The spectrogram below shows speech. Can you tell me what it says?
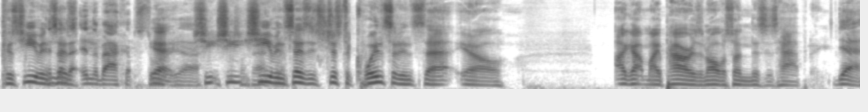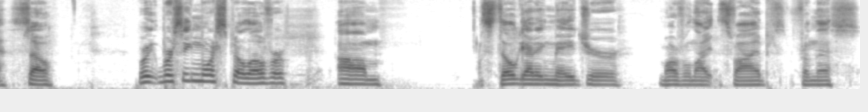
because she even in, says, the, in the backup story. yeah, Yeah, she she she even says it's just a coincidence that you know, I got my powers and all of a sudden this is happening. yeah. So we're we're seeing more spillover. Um, still getting major Marvel Knights vibes from this.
